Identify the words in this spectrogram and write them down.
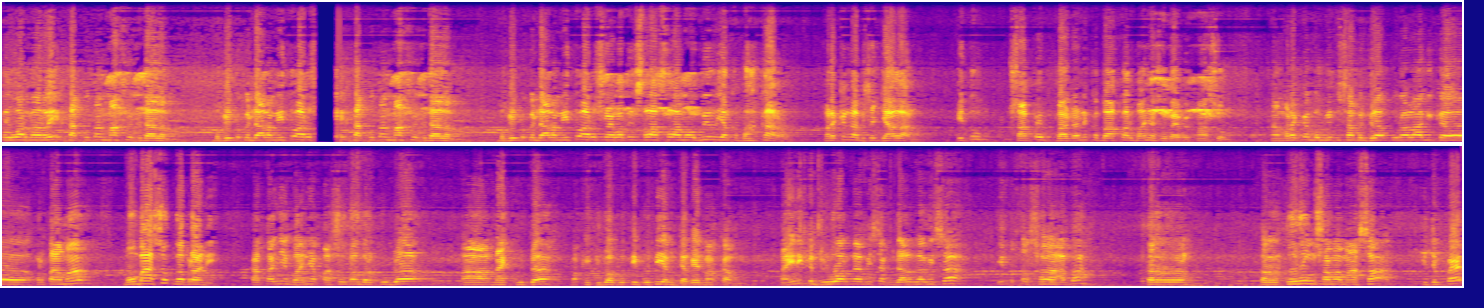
keluar ngeri takutan masuk ke dalam. Begitu ke dalam itu harus takutan masuk ke dalam Begitu ke dalam itu harus lewati sela-sela mobil yang kebakar. Mereka nggak bisa jalan. Itu sampai badannya kebakar banyak supaya masuk. Nah mereka begitu sampai Grapura lagi ke pertama, mau masuk nggak berani. Katanya banyak pasukan berkuda, uh, naik kuda, pakai jubah putih-putih yang jagain makam. Nah ini ke luar nggak bisa, ke dalam nggak bisa, itu terserah apa? Ter, terkurung sama masa, dijempet,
